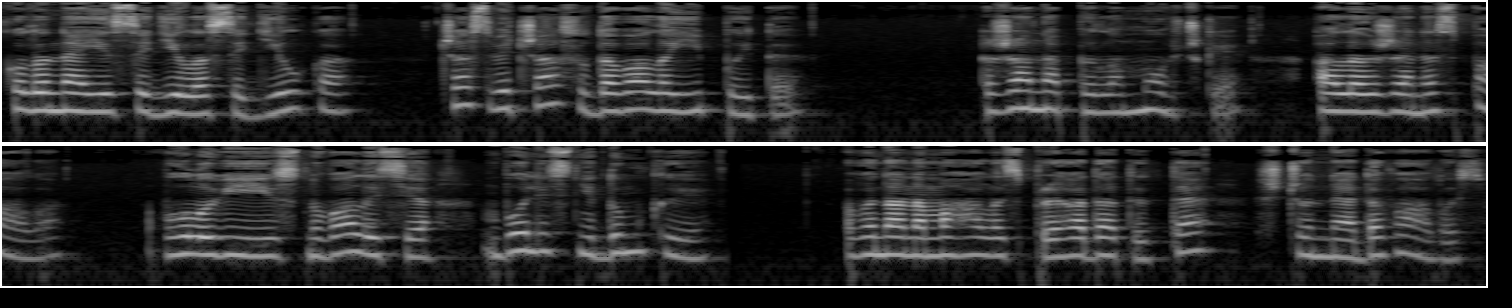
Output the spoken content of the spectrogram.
Коло неї сиділа сиділка, час від часу давала їй пити. Жанна пила мовчки, але вже не спала. В голові її існувалися болісні думки. Вона намагалась пригадати те, що не давалось.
